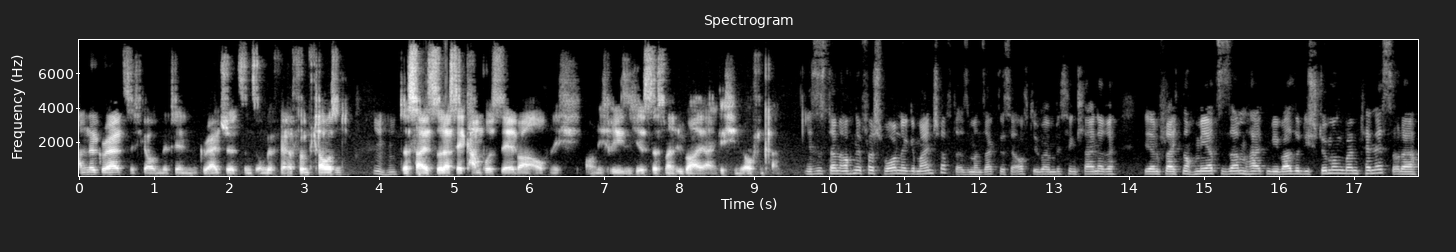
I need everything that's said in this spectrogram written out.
Undergrads. Ich glaube, mit den Graduates sind es ungefähr 5000. Mhm. Das heißt, so dass der Campus selber auch nicht, auch nicht riesig ist, dass man überall eigentlich hinlaufen kann. Ist es dann auch eine verschworene Gemeinschaft? Also man sagt es ja oft über ein bisschen kleinere, die dann vielleicht noch mehr zusammenhalten. Wie war so die Stimmung beim Tennis? Oder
